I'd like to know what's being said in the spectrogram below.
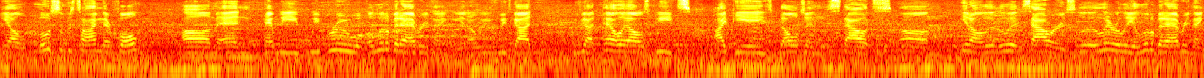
you know, most of the time they're full, um, and and we, we brew a little bit of everything. You know, we, we've got we've got pale ales, wheats, IPAs, Belgians, stouts. Um, you know, sours. li- Literally a little bit of everything.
